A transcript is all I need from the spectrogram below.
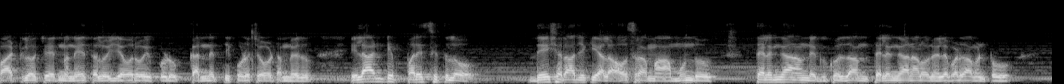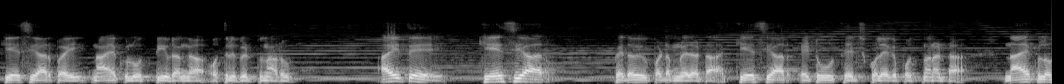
పార్టీలో చేరిన నేతలు ఎవరు ఇప్పుడు కన్నెత్తి కూడా చూడటం లేదు. ఇలాంటి పరిస్థితిలో దేశ రాజకీయాల అవసరమా? ముందు తెలంగాణను నెగ్గుకొద్దాం తెలంగాణలో నిలబడదామంటూ కేసీఆర్పై నాయకులు తీవ్రంగా ఒత్తిడి పెడుతున్నారు. అయితే కేసీఆర్ పెదవి ఇవ్వటం లేదట. కేసీఆర్ ఎటు తేల్చుకోలేకపోతున్నారట. నాయకుల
